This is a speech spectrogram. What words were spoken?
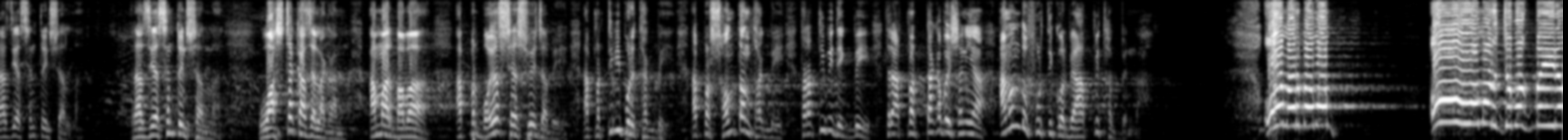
রাজি আছেন তো ইনশাল্লাহ রাজি আছেন তো ইনশাল্লাহ ওয়াশটা কাজে লাগান। আমার বাবা আপনার বয়স শেষ হয়ে যাবে, আপনার টিভি পড়ে থাকবে, আপনার সন্তান থাকবে, তারা টিভি দেখবে, তারা আপনার টাকা পয়সা নিয়ে আনন্দ ফুর্তি করবে, আপনি থাকবেন না। ও আমার বাবা, ও আমার যুবক ভাইরা,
